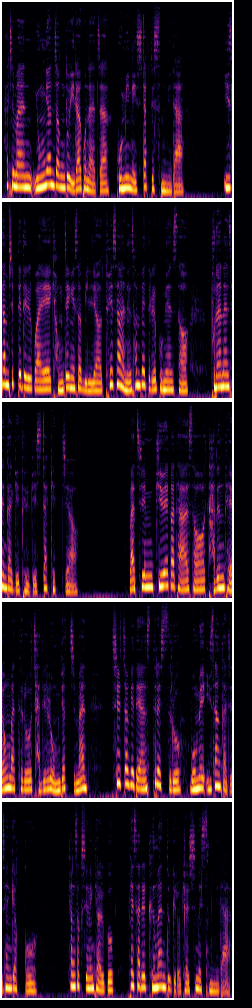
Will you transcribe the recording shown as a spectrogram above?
하지만 6년 정도 일하고 나자 고민이 시작됐습니다. 20, 30대들과의 경쟁에서 밀려 퇴사하는 선배들을 보면서 불안한 생각이 들기 시작했죠. 마침 기회가 닿아서 다른 대형마트로 자리를 옮겼지만 실적에 대한 스트레스로 몸에 이상까지 생겼고 형석 씨는 결국 회사를 그만두기로 결심했습니다.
